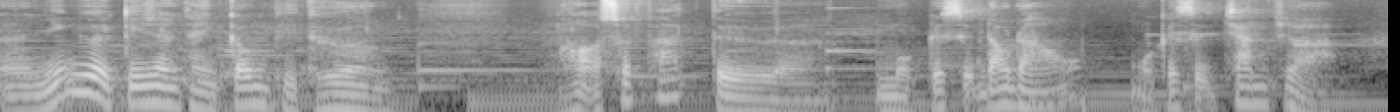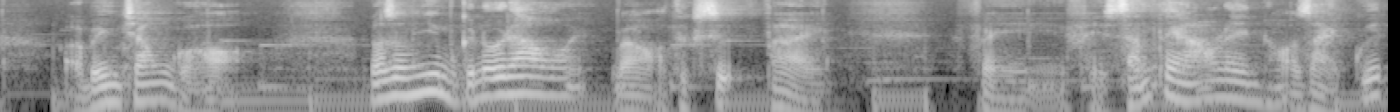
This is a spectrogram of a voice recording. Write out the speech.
ờ, những người kinh doanh thành công thì thường họ xuất phát từ ờ, một cái sự đau đáu, một cái sự chăn trở ở bên trong của họ. Nó giống như một cái nỗi đau ấy và họ thực sự phải phải phải sắn tay áo lên họ giải quyết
